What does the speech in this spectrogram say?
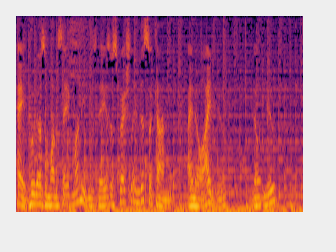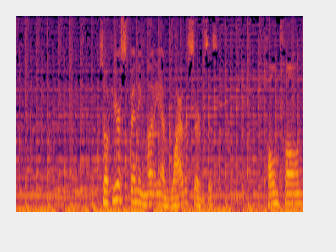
Hey, who doesn't want to save money these days, especially in this economy? I know I do. Don't you? So if you're spending money on wireless services, home phone,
